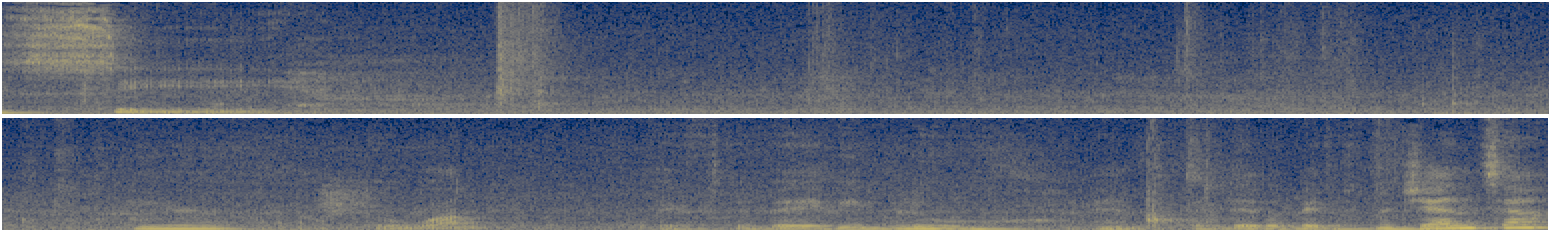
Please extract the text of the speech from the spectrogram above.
See. Here the one with the baby blue and a little bit of magenta.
